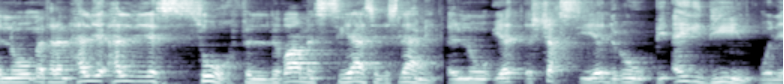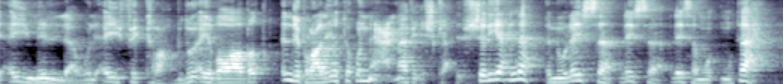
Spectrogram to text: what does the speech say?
إنه مثلا هل هل يسوغ في النظام السياسي الإسلامي إنه الشخص يدعو بأي دين ولأي ملة ولأي فكرة بدون أي ضوابط؟ الليبرالية تقول نعم ما في إشكال. الشريعة لا إنه ليس ليس ليس متاح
